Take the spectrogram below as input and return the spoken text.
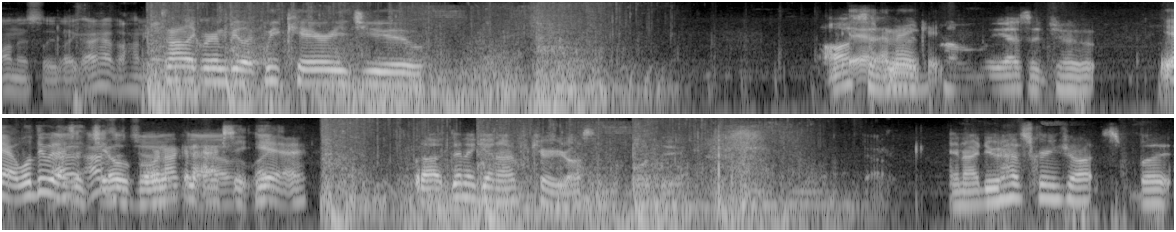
honestly, like I have a hundred. It's not like we're gonna be like, we carried you. Austin I mean, would probably as a joke. Yeah, we'll do it as A- a as a joke, but we're not gonna yeah, actually. like- yeah. But uh, then again, I've carried Austin before, dude. Yeah. And I do have screenshots, but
